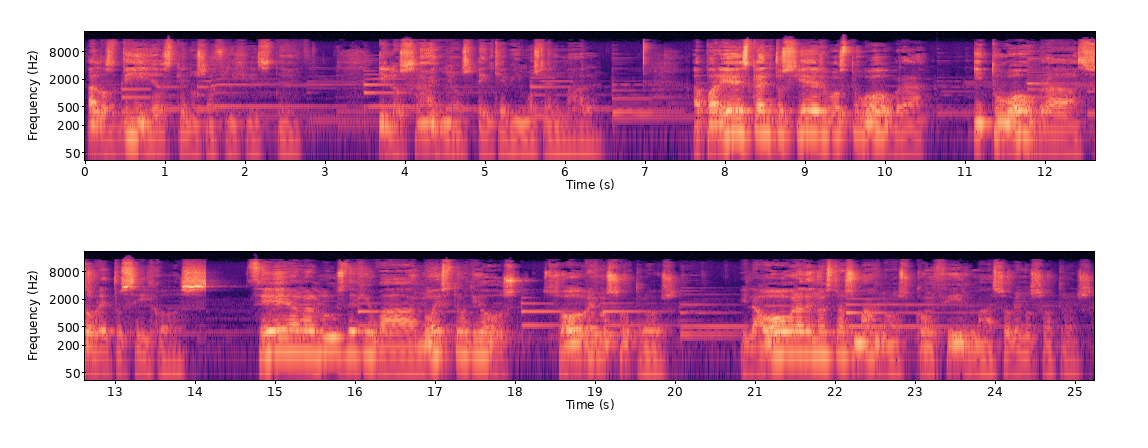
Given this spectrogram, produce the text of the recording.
a los días que nos afligiste y los años en que vimos el mal. Aparezca en tus siervos tu obra y tu obra sobre tus hijos. Sea la luz de Jehová nuestro Dios sobre nosotros, y la obra de nuestras manos confirma sobre nosotros.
